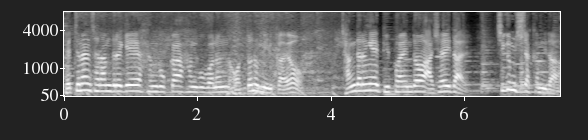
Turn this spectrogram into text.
베트남 사람들에게 한국과 한국어는 어떤 의미일까요? 장다령의 비파인더 아시아의 달 지금 시작합니다.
